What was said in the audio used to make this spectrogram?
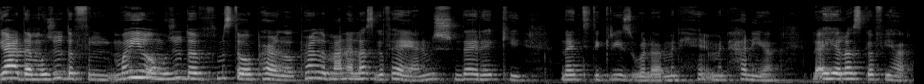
قاعدة موجودة في المية وموجودة في مستوى parallel. Parallel معناها لاصقة فيها يعني مش دايرة هيك 90 degrees ولا من منحنية لا هي لاصقة فيها.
